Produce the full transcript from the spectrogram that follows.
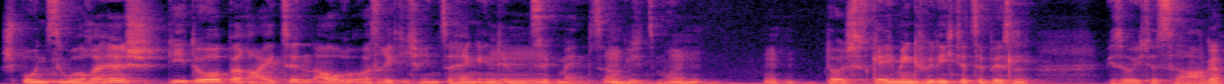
Sponsoren hast, die da bereit sind, auch was richtig hinzuhängen in Mhm. dem Segment, sage ich jetzt mal. Da ist das Gaming vielleicht jetzt ein bisschen, wie soll ich das sagen?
